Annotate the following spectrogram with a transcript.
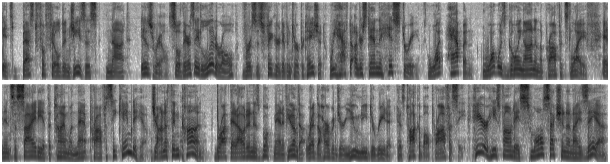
It's best fulfilled in Jesus, not Israel. So there's a literal versus figurative interpretation. We have to understand the history. What happened? What was going on in the prophet's life and in society at the time when that prophecy came to him? Jonathan Cahn brought that out in his book. Man, if you haven't read The Harbinger, you need to read it because talk about prophecy. Here, he's found a small section in Isaiah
